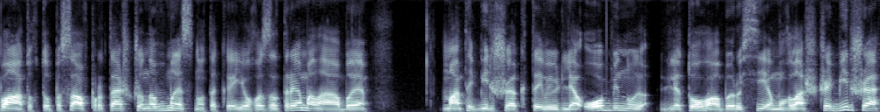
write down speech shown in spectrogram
багато хто писав про те, що навмисно таки його затримали, аби мати більше активів для обміну, для того, аби Росія могла ще більше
